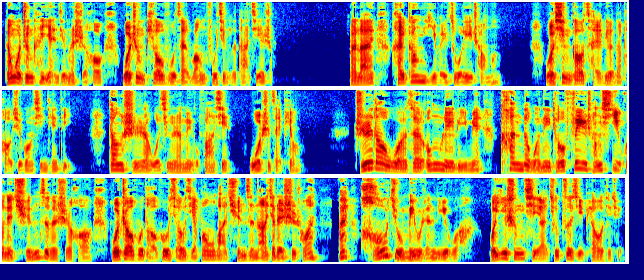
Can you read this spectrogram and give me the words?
等我睁开眼睛的时候，我正漂浮在王府井的大街上。本来还刚以为做了一场梦，我兴高采烈的跑去逛新天地。当时啊，我竟然没有发现我是在飘，直到我在 Only 里面看到我那条非常喜欢的裙子的时候，我招呼导购小姐帮我把裙子拿下来试穿。哎，好久没有人理我，我一生气啊，就自己飘下去，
